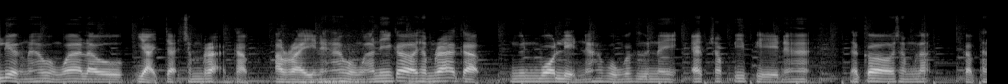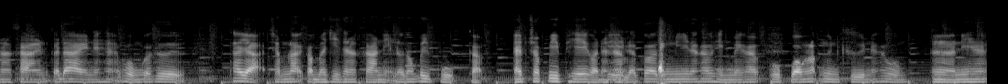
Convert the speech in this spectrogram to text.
เลือกนะครับผมว่าเราอยากจะชำระกับอะไรนะฮะผมอันนี้ก็ชำระกับเงิน wallet นะครับผมก็คือในแอป Shopee Pay นะฮะ แล้วก็ชำระ กับธนาคารก็ได้นะฮะผมก็คือถ้าอยากชำระกับบัญชีธนาคารเนี่ยเราต้องไปผูกกับแอป Shopee Pay ก่อนนะครับ แล้วก็ตรงนี้นะครับเห็นไหมครับผูกปองรับเงินคืนนะครับผมอ่านี่ฮะ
